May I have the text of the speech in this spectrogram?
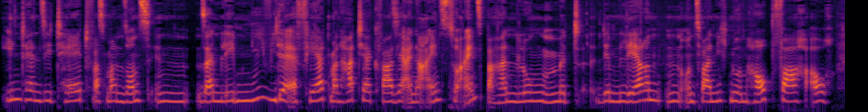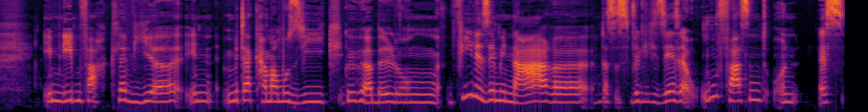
Intensität, was man sonst in seinem Leben nie wieder erfährt. Man hat ja quasi eine 1 zu 1 Behandlung mit dem Lehrenden und zwar nicht nur im Hauptfach, auch im Nebenfach Klavier, in, mit der Kammermusik, Gehörbildung, viele Seminare. Das ist wirklich sehr, sehr umfassend und es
